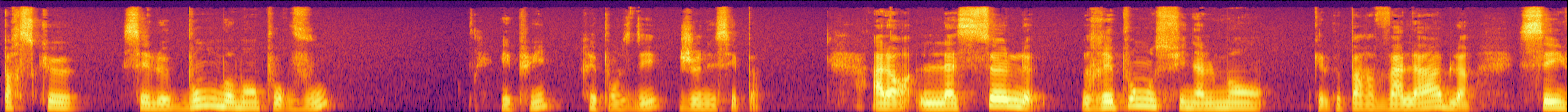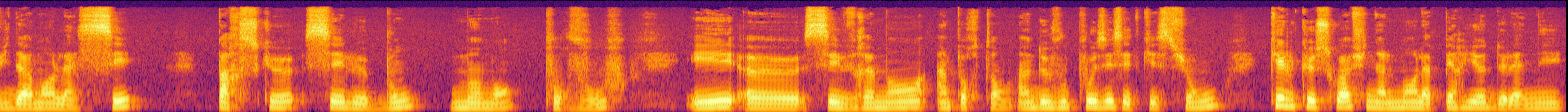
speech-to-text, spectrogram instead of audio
parce que c'est le bon moment pour vous. Et puis, réponse D, je ne sais pas. Alors, la seule réponse finalement quelque part valable, c'est évidemment la C, parce que c'est le bon moment pour vous. Et euh, c'est vraiment important hein, de vous poser cette question, quelle que soit finalement la période de l'année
